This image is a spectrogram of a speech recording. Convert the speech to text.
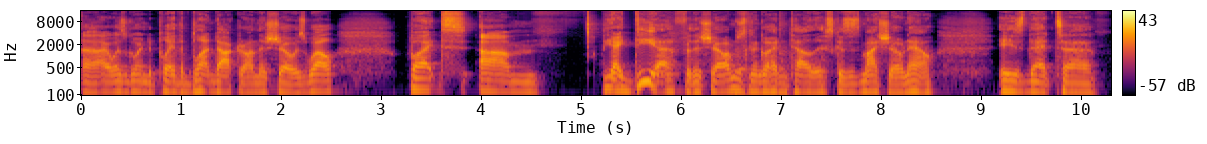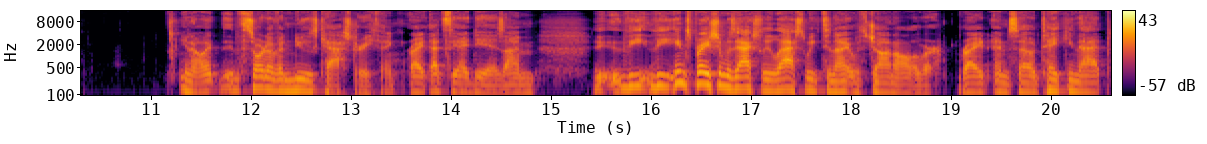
Uh, I was going to play the blunt doctor on this show as well, but um, the idea for the show, I'm just going to go ahead and tell this because it's my show now, is that. Uh, you know, it, it's sort of a newscastery thing, right? That's the idea. Is I'm the the inspiration was actually last week tonight with John Oliver, right? And so taking that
